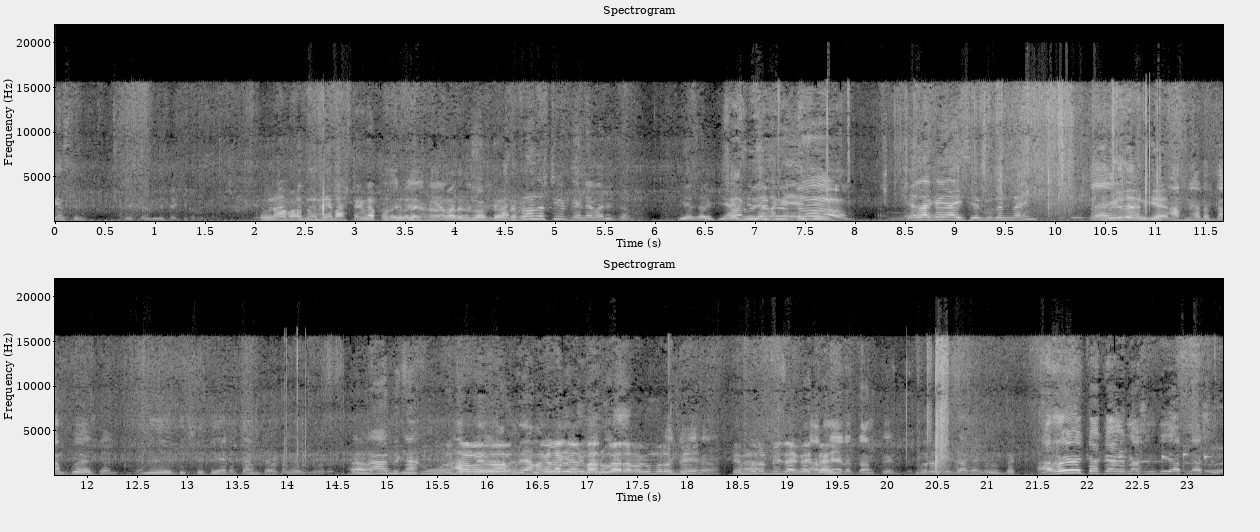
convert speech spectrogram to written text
গেছে। আমার জন্য পাঁচ টাকা লাভ করতে আমাদের লস দেওয়া আচ্ছা পঞ্চাশ টাকা দেন এভারেজ ইয়ে এলাকায় আইছেন বুঝেন নাই? বুঝে দেবেন কি? আপনি একটা দাম কয়ে দেন। আমি দেখছি যে একটা না দাম। আর ওই কাকা আসুন কি আপনি system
